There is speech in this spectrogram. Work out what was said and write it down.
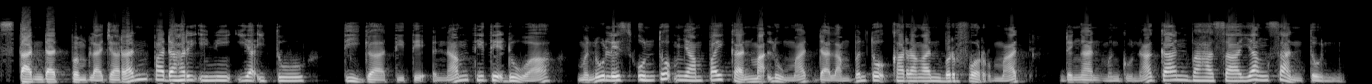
Standard pembelajaran pada hari ini iaitu 3.6.2 menulis untuk menyampaikan maklumat dalam bentuk karangan berformat dengan menggunakan bahasa yang santun.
